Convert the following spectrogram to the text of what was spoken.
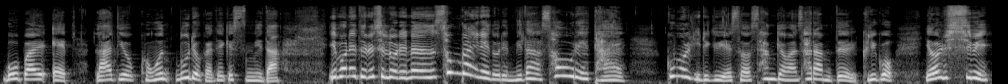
모바일 앱, 라디오 콩은 무료가 되겠습니다. 이번에 들으실 노래는 송가인의 노래입니다. 서울의 달. 꿈을 이루기 위해서 상경한 사람들, 그리고 열심히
